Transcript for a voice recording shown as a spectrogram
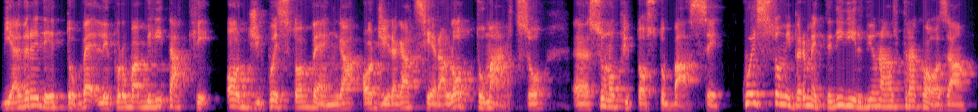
vi avrei detto, beh, le probabilità che oggi questo avvenga, oggi ragazzi era l'8 marzo, eh, sono piuttosto basse. Questo mi permette di dirvi un'altra cosa.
